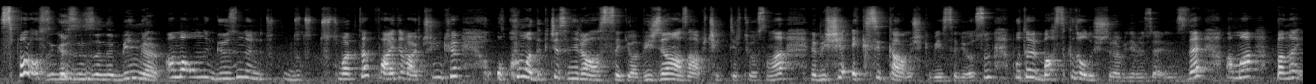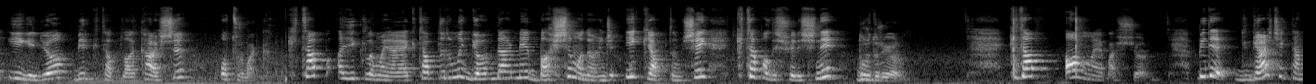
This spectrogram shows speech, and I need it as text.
spor olsun gözünüzün önünde bilmiyorum. Ama onu gözünün önünde tut, tut, tutmakta fayda var. Çünkü okumadıkça seni rahatsız ediyor. Vicdan azabı çektirtiyor sana ve bir şey eksik kalmış gibi hissediyorsun. Bu tabi baskı da oluşturabilir üzerinizde. Ama bana iyi geliyor bir kitaplığa karşı oturmak. Kitap ayıklamaya, yani kitaplarımı göndermeye başlamadan önce ilk yaptığım şey kitap alışverişini durduruyorum. Kitap almaya başlıyorum. Bir de gerçekten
